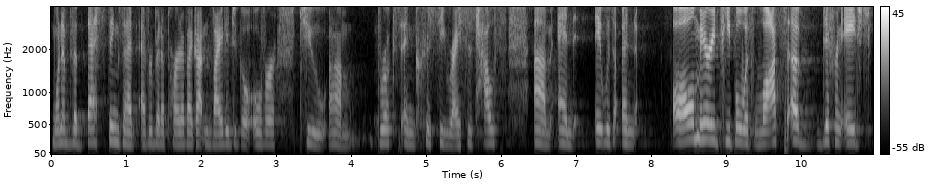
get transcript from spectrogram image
One of the best things that I've ever been a part of, I got invited to go over to um, Brooks and Christy Rice's house, um, and it was an all married people with lots of different aged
